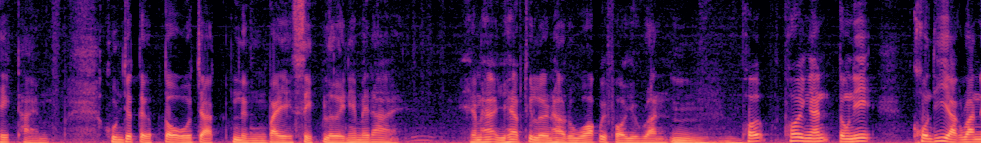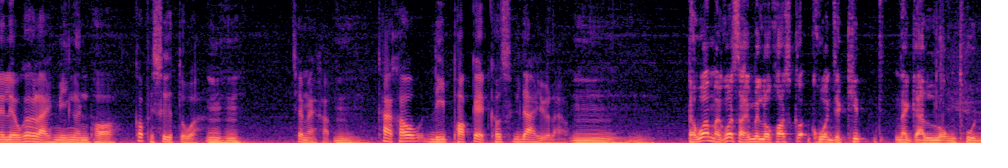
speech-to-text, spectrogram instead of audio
take time คุณจะเติบโตจาก 1 ไป 10 เลยเนี่ยไม่ได้ ใช่ไหมฮะ you have to learn how to walk before you run อืมเพราะเพราะอย่างนั้นตรงนี้คนที่อยากรันเร็วๆก็อะไร มีเงินพอก็ไปซื้อตัวอืมฮึใช่ไหมครับอืมถ้าเขา deep pocket เขาซื้อได้อยู่แล้วอืมอืมแต่ว่าหมายความว่าสายการบินโลคอสก็ควรจะคิดในการลงทุน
